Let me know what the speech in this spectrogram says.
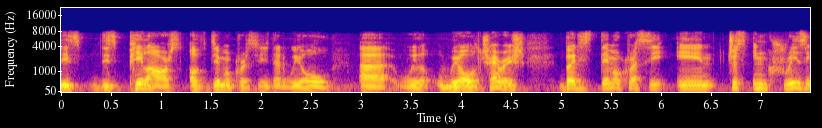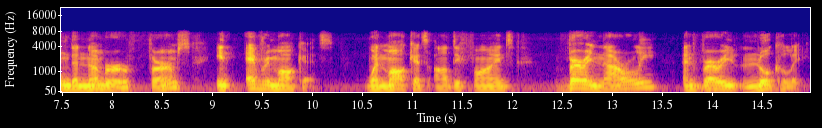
these these pillars of democracy that we all uh, we we all cherish but it's democracy in just increasing the number of firms in every market when markets are defined very narrowly and very locally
